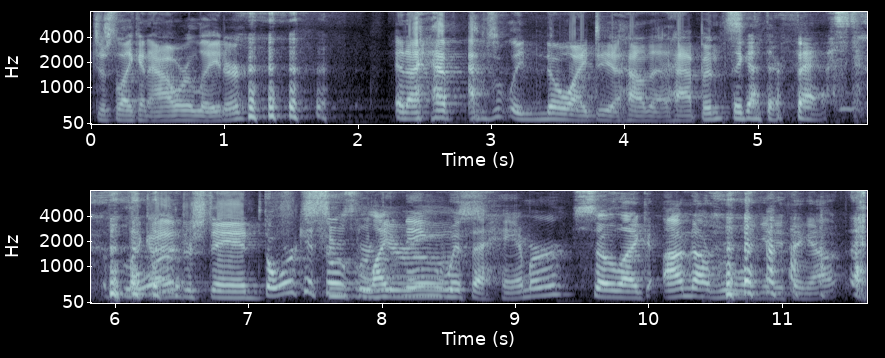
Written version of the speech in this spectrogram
just like an hour later. and I have absolutely no idea how that happens. They got there fast. like I understand Thor controls lightning with a hammer, so like I'm not ruling anything out.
